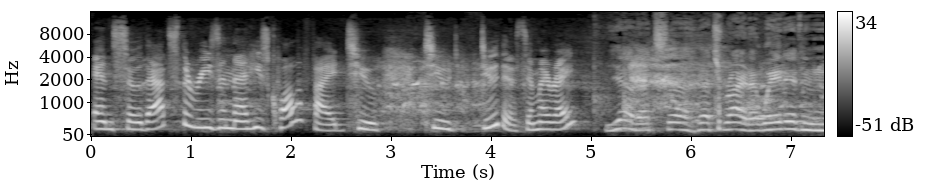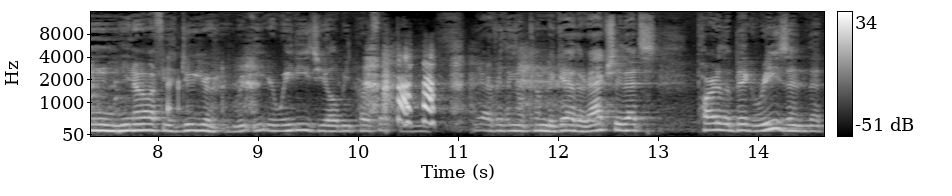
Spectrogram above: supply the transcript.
And so that's the reason that he's qualified to, to do this. Am I right? Yeah, that's uh, that's right. I waited, and you know, if you do your eat your Wheaties, you'll be perfect. And, yeah, everything will come together. Actually, that's part of the big reason that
